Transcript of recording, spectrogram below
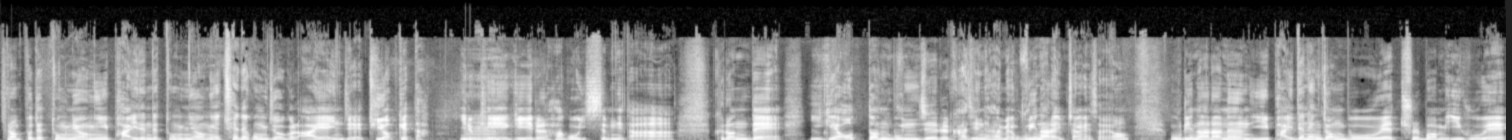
트럼프 대통령이 바이든 대통령의 최대 공적을 아예 이제 뒤엎겠다. 이렇게 음. 얘기를 하고 있습니다. 그런데 이게 어떤 문제를 가지냐 하면 우리나라 입장에서요. 우리나라는 이 바이든 행정부의 출범 이후에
